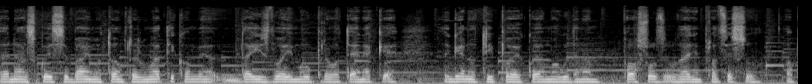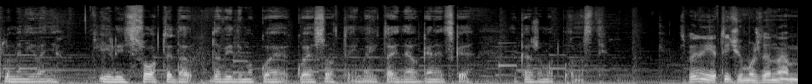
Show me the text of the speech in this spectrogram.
nas koji se bavimo tom problematikom da izdvojimo upravo te neke genotipove koje mogu da nam posluze u daljem procesu oplemenjivanja ili sorte da, da vidimo koje, koje sorte imaju taj deo genetske da kažemo otpornosti. Gospodine Jeftiću, možda nam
